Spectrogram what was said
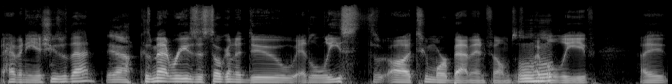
have any issues with that. Yeah. because Matt Reeves is still going to do at least uh, two more Batman films, I Mm-hmm. believe. I,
